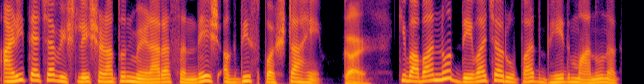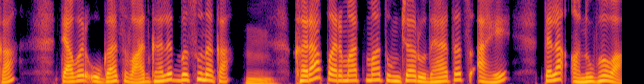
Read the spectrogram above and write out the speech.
आणि त्याच्या विश्लेषणातून मिळणारा संदेश अगदी स्पष्ट आहे. काय? की बाबांनो देवाच्या रूपात भेद मानू नका त्यावर उगाच वाद घालत बसू नका. खरा परमात्मा तुमच्या हृदयातच आहे त्याला अनुभवा.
